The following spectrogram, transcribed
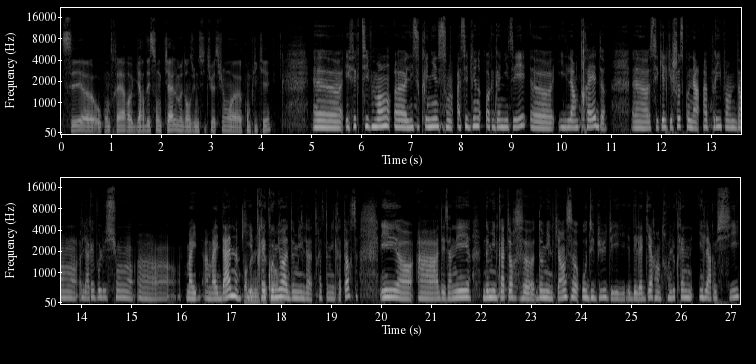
c'est au contraire garder son calme dans une situation compliquée? Euh, effectivement, euh, les Ukrainiens sont assez bien organisés. Euh, ils entraident. Euh, c'est quelque chose qu'on a appris pendant la révolution euh, à Maïdan, qui est très connue en 2013-2014, et euh, à des années 2014-2015, au début des, de la guerre entre l'Ukraine et la Russie,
